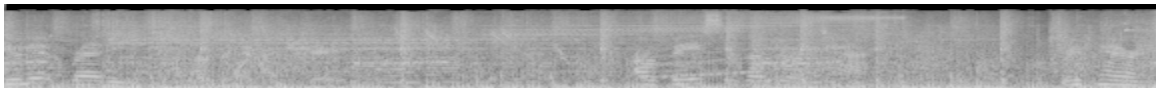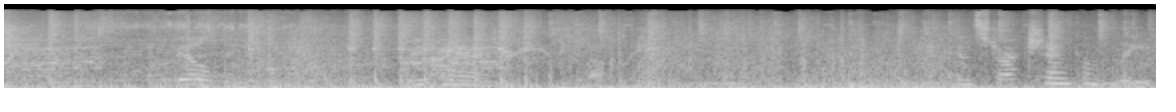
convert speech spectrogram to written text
Unit ready. Our base is under attack. Repairing. Building. Repairing. Construction complete.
